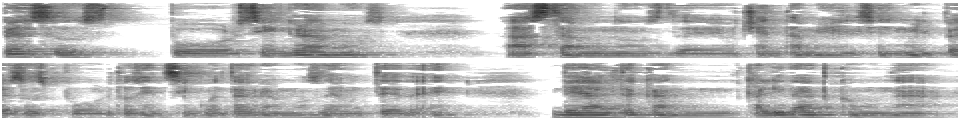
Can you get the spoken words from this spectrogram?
pesos por 100 gramos hasta unos de 80 mil, 100 mil pesos por 250 gramos de un té de, de alta calidad con una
